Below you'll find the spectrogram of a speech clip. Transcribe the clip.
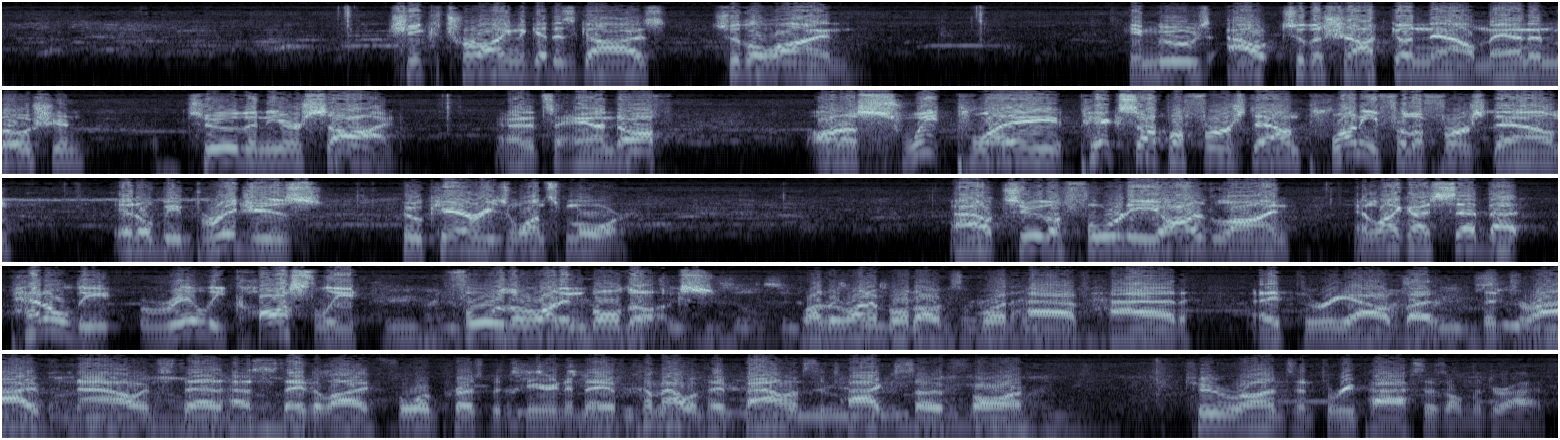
Cheek trying to get his guys to the line. He moves out to the shotgun now. Man in motion to the near side. And it's a handoff on a sweet play. Picks up a first down. Plenty for the first down. It'll be Bridges who carries once more. Out to the 40 yard line. And like I said, that penalty really costly for the running Bulldogs. Well, the running Bulldogs would have had a three out, but the drive now instead has stayed alive for Presbyterian, and they have come out with a balanced attack so far. Two runs and three passes on the drive.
